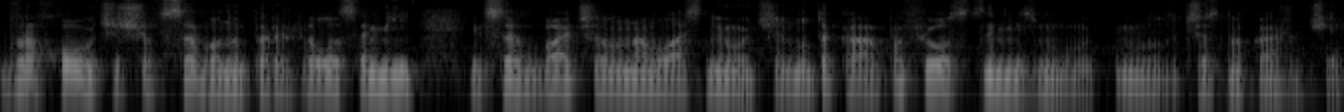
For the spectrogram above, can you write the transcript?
враховуючи, що все вони пережили самі і все бачили на власні очі. Ну така апофеоз цинізму, чесно кажучи.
